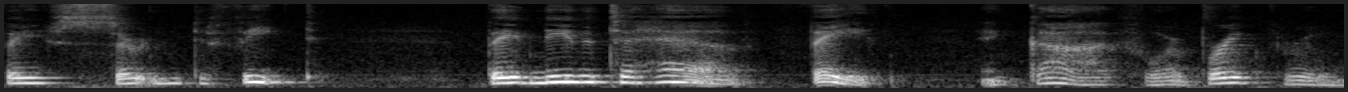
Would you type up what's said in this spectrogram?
face certain defeat. They needed to have faith in God for a breakthrough.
